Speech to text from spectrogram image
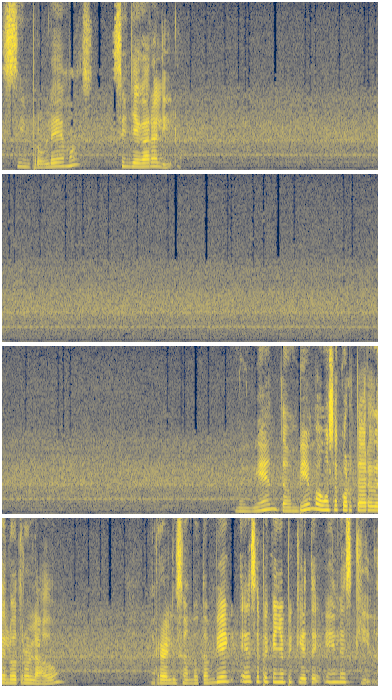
sin problemas, sin llegar al hilo. Muy bien, también vamos a cortar del otro lado, realizando también ese pequeño piquete en la esquina.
